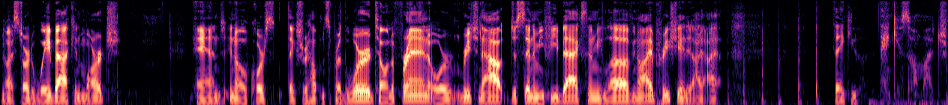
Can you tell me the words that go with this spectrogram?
You know, I started way back in March and, you know, of course, thanks for helping spread the word, telling a friend, or reaching out, just sending me feedback, sending me love. You know, I appreciate it. I, I thank you. Thank you so much.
